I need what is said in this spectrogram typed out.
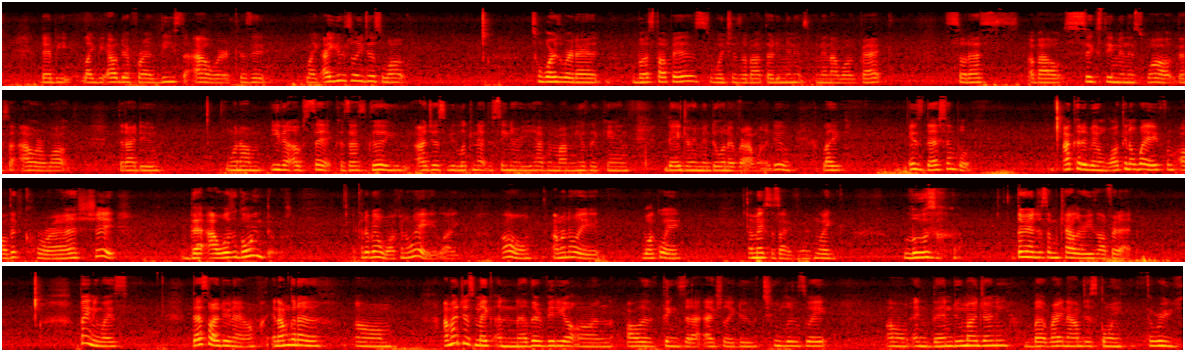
that be like be out there for at least an hour because it like i usually just walk towards where that bus stop is which is about 30 minutes and then i walk back. So that's about 60 minutes walk that's an hour walk that i do when i'm even upset because that's good you i just be looking at the scenery having my music and daydreaming doing whatever i want to do like it's that simple i could have been walking away from all the crash shit that i was going through I could have been walking away. Like, oh, I'm annoyed. Walk away. I'm exercising. Like, lose 300 some calories off of that. But anyways, that's what I do now. And I'm gonna, um, I might just make another video on all the things that I actually do to lose weight. Um, and then do my journey. But right now I'm just going through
